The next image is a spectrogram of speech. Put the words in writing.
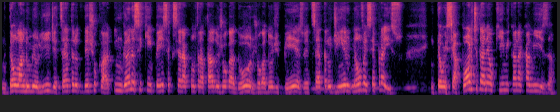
Então, lá no meu lead, etc., eu deixo claro. Engana-se quem pensa que será contratado jogador, jogador de peso, etc. O dinheiro não vai ser para isso. Então, esse aporte da Neoquímica na camisa,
